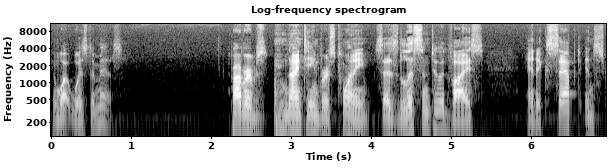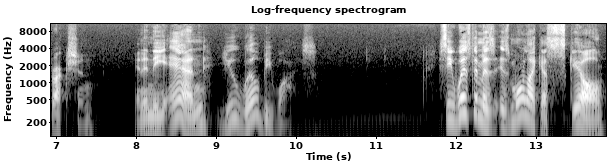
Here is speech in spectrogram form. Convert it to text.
and what wisdom is. Proverbs 19, verse 20 says, Listen to advice and accept instruction, and in the end, you will be wise. See, wisdom is, is more like a skill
